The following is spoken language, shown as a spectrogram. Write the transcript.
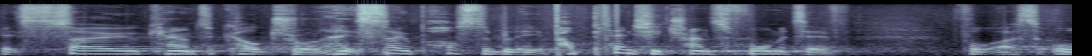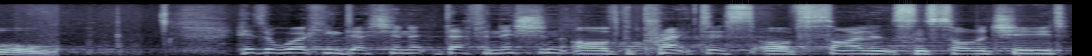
it's so countercultural and it's so possibly, potentially transformative for us all. Here's a working de- definition of the practice of silence and solitude.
